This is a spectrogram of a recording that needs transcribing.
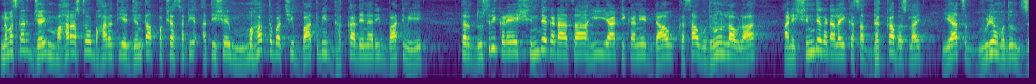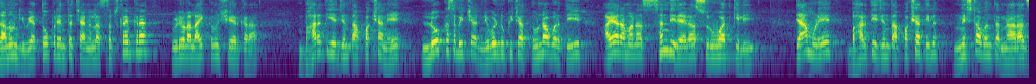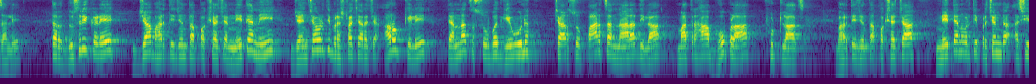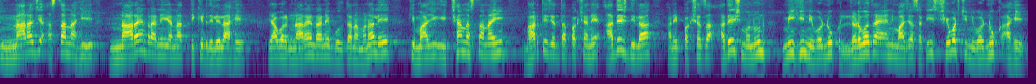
नमस्कार जय महाराष्ट्र भारतीय जनता पक्षासाठी अतिशय महत्त्वाची बातमी धक्का देणारी बातमी. तर दुसरीकडे शिंदे गटाचाही या ठिकाणी डाव कसा उधळून लावला आणि शिंदे गटालाही कसा धक्का बसलाय याच व्हिडिओमधून जाणून घेऊया. तोपर्यंत चॅनलला सबस्क्राईब करा व्हिडिओला लाईक करून शेअर करा. भारतीय जनता पक्षाने लोकसभेच्या निवडणुकीच्या तोंडावरती आयारामांना संधी द्यायला सुरुवात केली. त्यामुळे भारतीय जनता पक्षातील निष्ठावंत नाराज झाले. तर दुसरीकडे ज्या भारतीय जनता पक्षाच्या नेत्यांनी ज्यांच्यावरती भ्रष्टाचाराचे आरोप केले त्यांनाच सोबत घेऊन चारसो पारचा नारा दिला. मात्र हा भोपळा फुटलाच. भारतीय जनता पक्षाच्या नेत्यांवरती प्रचंड अशी नाराजी असतानाही नारायण राणे यांना तिकीट दिलेलं आहे. यावर नारायण राणे बोलताना म्हणाले की माझी इच्छा नसतानाही भारतीय जनता पक्षाने आदेश दिला आणि पक्षाचा आदेश म्हणून मी ही निवडणूक लढवत आहे आणि माझ्यासाठी शेवटची निवडणूक आहे.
